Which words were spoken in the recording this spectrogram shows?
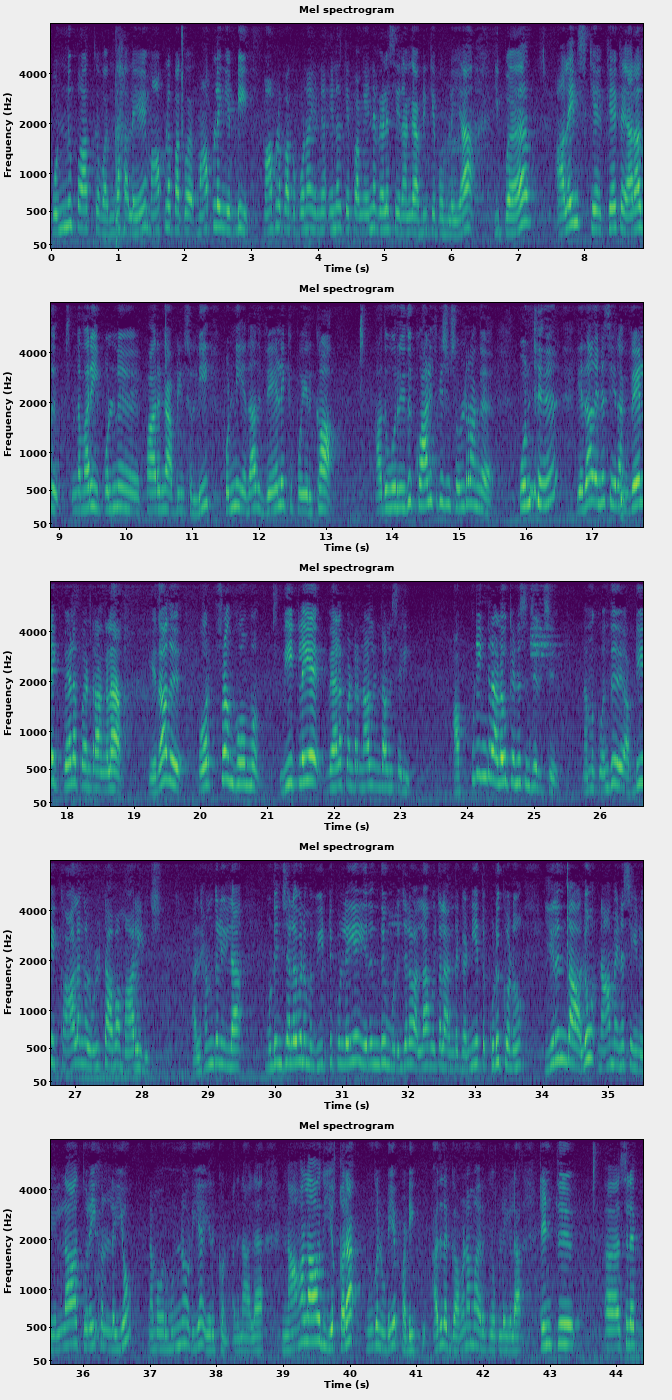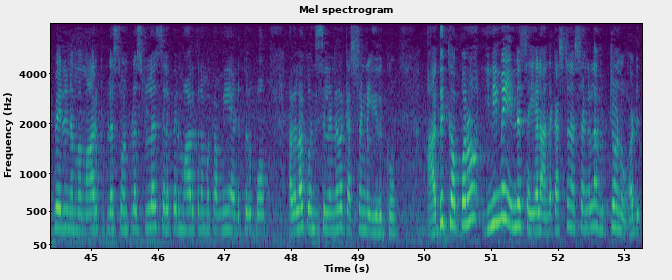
பொண்ணு பார்க்க வந்தாலே மாப்பிள்ளை பார்க்க மாப்பிள்ளைங்க எப்படி மாப்பிள்ளை பார்க்க போனால் என்ன என்ன கேட்பாங்க? என்ன வேலை செய்கிறாங்க அப்படின்னு கேட்போம் இல்லையா? இப்போ அலைன்ஸ் கே கேட்க யாராவது இந்த மாதிரி பொண்ணு பாருங்க அப்படின்னு சொல்லி பொண்ணு ஏதாவது வேலைக்கு போயிருக்கா? அது ஒரு இது குவாலிஃபிகேஷன் சொல்கிறாங்க ஒன்று ஏதாவது என்ன செய்கிறாங்க வேலைக்கு வேலை பண்றாங்களா? ஏதாவது ஒர்க் ஃப்ரம் ஹோம் வீட்லயே வேலை பண்ணுறனால இருந்தாலும் சரி. அப்படிங்கிற அளவுக்கு என்ன செஞ்சிருச்சு? நமக்கு வந்து அப்படியே காலங்கள் உல்டாவா மாறிடுச்சு. அலமதுல்லா முடிஞ்ச அளவு நம்ம வீட்டுக்குள்ளேயே இருந்து முடிஞ்ச அளவு அல்லாஹால அந்த கண்ணியத்தை கொடுக்கணும். இருந்தாலும் நாம் என்ன செய்யணும்? எல்லா துறைகள்லையும் நம்ம ஒரு முன்னோடியாக இருக்கணும். அதனால நாலாவது இயக்கற உங்களுடைய படிப்பு. அதில் கவனமாக இருக்குங்க பிள்ளைகளா. டென்த்து சில பேர் நம்ம மார்க் ப்ளஸ் ஒன் ப்ளஸ் டூவில் சில பேர் மார்க் நம்ம கம்மியாக எடுத்திருப்போம். அதெல்லாம் கொஞ்சம் சில நேரம் கஷ்டங்கள் இருக்கும். அதுக்கப்புறம் இனிமே என்ன செய்யலாம்? அந்த கஷ்ட நஷ்டங்கள்லாம் விட்டுறணும். அடு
